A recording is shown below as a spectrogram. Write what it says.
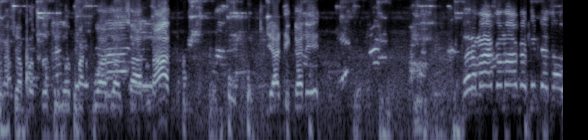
कशा पद्धतीनं पकवाजाचा नाद या ठिकाणी जरा माग माग तिथे जाऊ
